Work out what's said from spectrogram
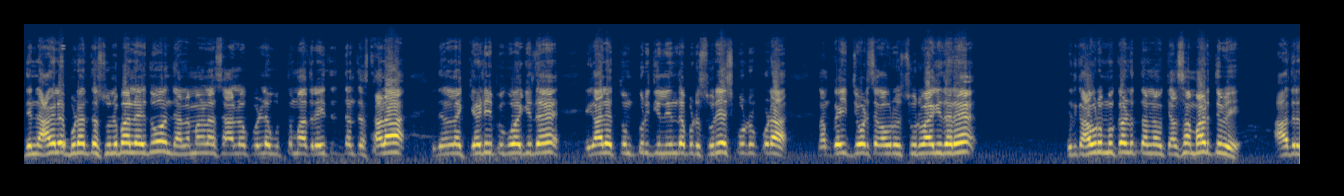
ಇದನ್ನ ಆಗಲೇ ಬಿಡಂತ ಸುಲಭ ಅಲ್ಲ ಇದು. ನೆಲಮಂಗಲ ಸಾಲು ಒಳ್ಳೆ ಉತ್ತಮ ರೈತರಿದ್ದಂಥ ಸ್ಥಳ. ಇದನ್ನೆಲ್ಲ ಕೆ ಡಿ ಪಿಗೆ ಹೋಗಿದೆ. ಈಗಾಗಲೇ ತುಮಕೂರು ಜಿಲ್ಲೆಯಿಂದ ಬಿಟ್ಟು ಸುರೇಶ್ ಕೂಡ ನಮ್ಮ ಕೈ ಜೋಡಿಸೋಕೆ ಅವರು ಶುರುವಾಗಿದ್ದಾರೆ. ಇದಕ್ಕೆ ಅವ್ರ ಮುಖಂಡ ನಾವು ಕೆಲಸ ಮಾಡ್ತೀವಿ. ಆದ್ರೆ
